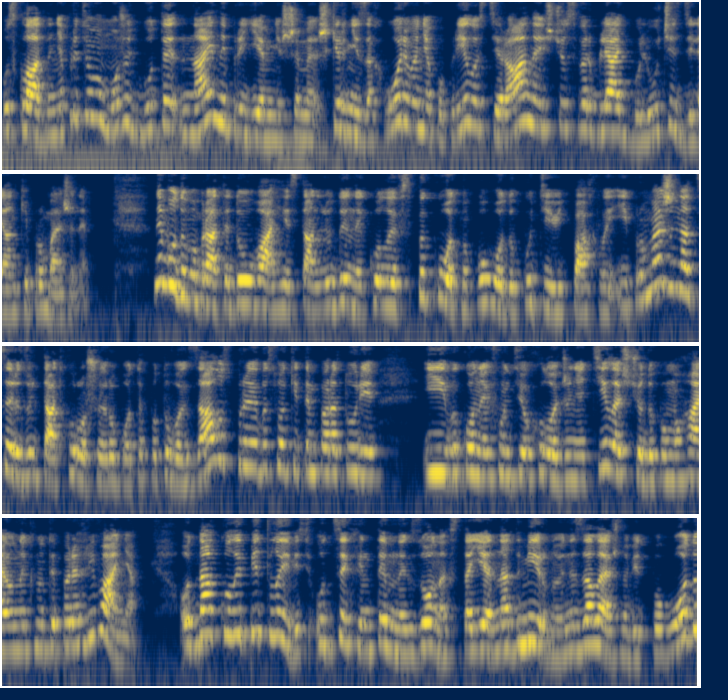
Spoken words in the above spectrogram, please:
Ускладнення при цьому можуть бути найнеприємнішими: шкірні захворювання, попрілості, рани, що сверблять, болючість ділянки промежини. Не будемо брати до уваги стан людини, коли в спекотну погоду потіють пахви і промежина. Це результат хорошої роботи потових залоз при високій температурі і виконує функцію охолодження тіла, що допомагає уникнути перегрівання. Однак, коли пітливість у цих інтимних зонах стає надмірною незалежно від погоди,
